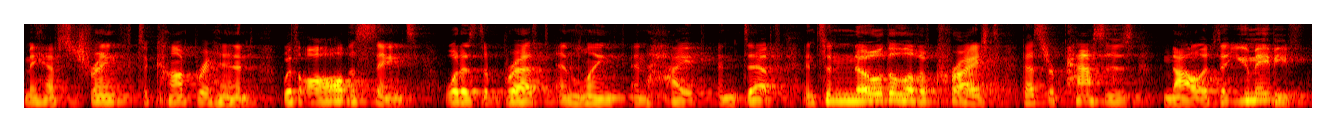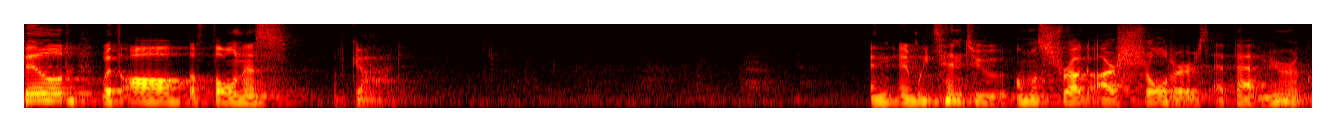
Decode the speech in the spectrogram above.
may have strength to comprehend with all the saints what is the breadth and length and height and depth, and to know the love of Christ that surpasses knowledge, that you may be filled with all the fullness of God. And, and we tend to almost shrug our shoulders at that miracle.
